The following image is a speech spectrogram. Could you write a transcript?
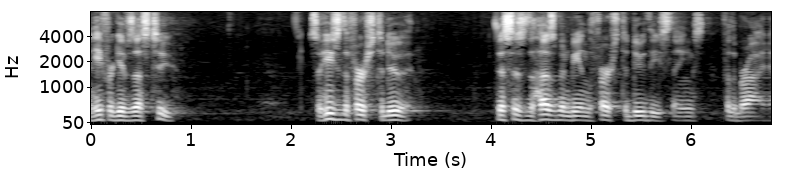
and He forgives us too. So He's the first to do it. This is the husband being the first to do these things for the bride.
